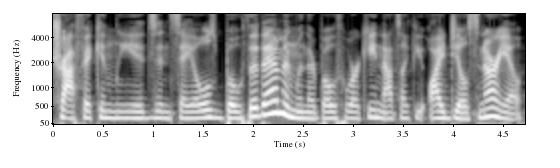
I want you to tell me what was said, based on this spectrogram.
traffic and leads and sales both of them. And when they're both working that's like the ideal scenario.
